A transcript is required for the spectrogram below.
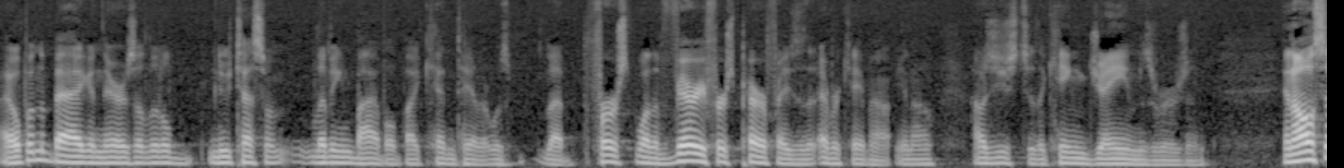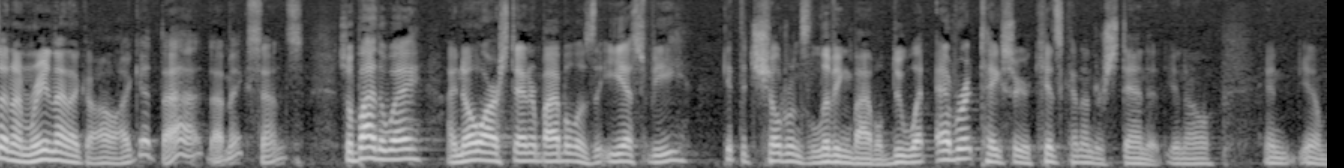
I opened the bag and there's a little New Testament Living Bible by Ken Taylor. It was the first one of the very first paraphrases that ever came out. You know, I was used to the King James version, and all of a sudden I'm reading that like, oh, I get that. That makes sense. So by the way, I know our standard Bible is the ESV. Get the Children's Living Bible. Do whatever it takes so your kids can understand it. You know, and you know,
